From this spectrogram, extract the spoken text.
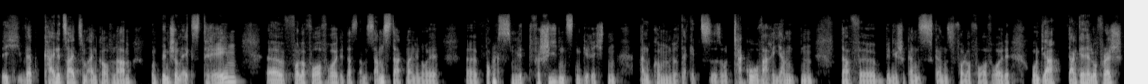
Ich werde keine Zeit zum Einkaufen haben und bin schon extrem äh, voller Vorfreude, dass am Samstag meine neue äh, Box mit verschiedensten Gerichten ankommen wird. Da gibt es so Taco-Varianten. Da äh, bin ich schon ganz, ganz voller Vorfreude. Und ja, danke HelloFresh,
